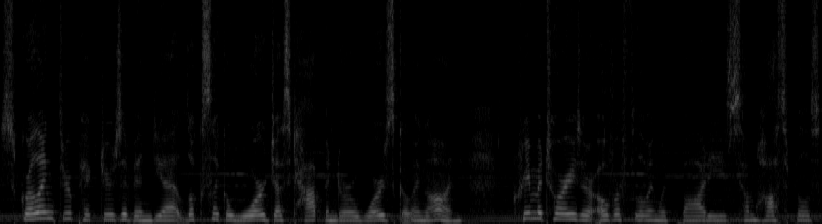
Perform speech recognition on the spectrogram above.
Scrolling through pictures of India, it looks like a war just happened or a war's going on. Crematories are overflowing with bodies, some hospitals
